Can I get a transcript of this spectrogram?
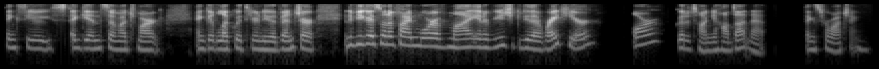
Thanks you again so much, Mark, and good luck with your new adventure. And if you guys want to find more of my interviews, you can do that right here or go to tonyahall.net. Thanks for watching.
